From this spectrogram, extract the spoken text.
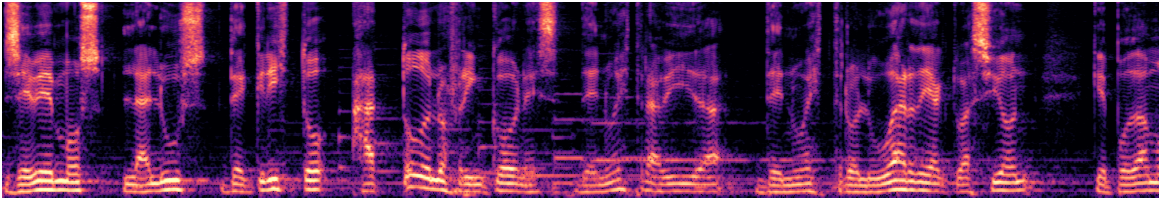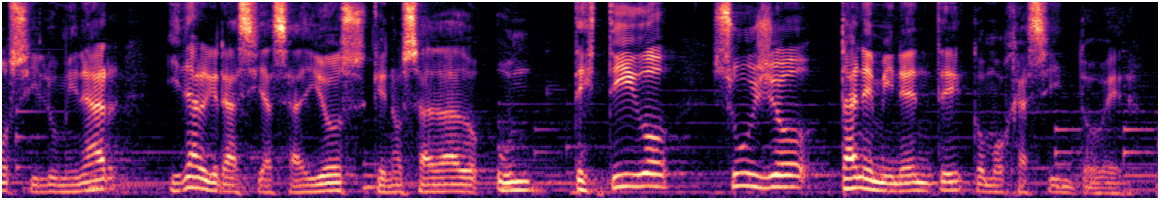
llevemos la luz de Cristo a todos los rincones de nuestra vida, de nuestro lugar de actuación, que podamos iluminar y dar gracias a Dios que nos ha dado un testigo suyo tan eminente como Jacinto Vera.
